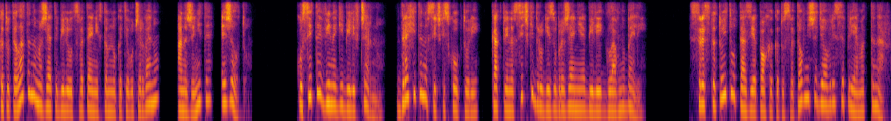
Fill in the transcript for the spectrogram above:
като телата на мъжете били отсветени в тъмнокатяво червено, а на жените е жълто. Косите винаги били в черно. Дрехите на всички скулптури, както и на всички други изображения били главно бели. Сред статуите от тази епоха като световни шедьоври се приемат Танар.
